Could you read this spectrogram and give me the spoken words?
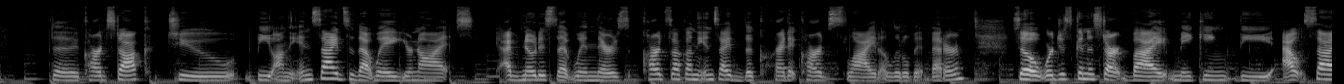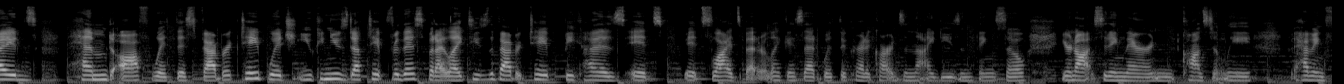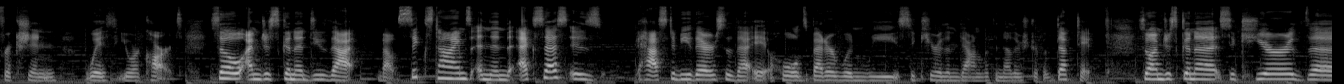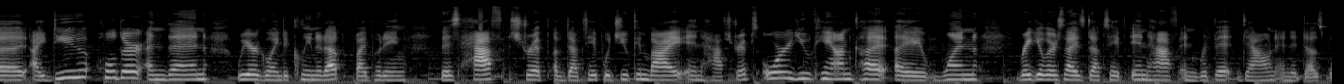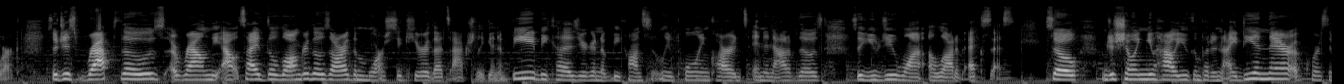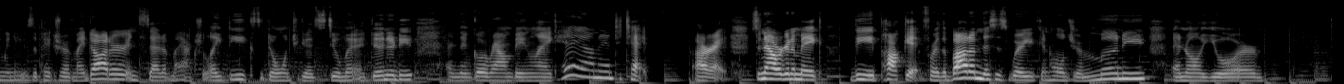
the cardstock to be on the inside so that way you're not I've noticed that when there's cardstock on the inside, the credit cards slide a little bit better. So we're just gonna start by making the outsides hemmed off with this fabric tape, which you can use duct tape for this, but I like to use the fabric tape because it's it slides better, like I said, with the credit cards and the IDs and things. So you're not sitting there and constantly having friction with your cards. So I'm just gonna do that about six times and then the excess is has to be there so that it holds better when we secure them down with another strip of duct tape. So I'm just gonna secure the ID holder and then we are going to clean it up by putting this half strip of duct tape, which you can buy in half strips, or you can cut a one regular size duct tape in half and rip it down and it does work. So just wrap those around the outside. The longer those are, the more secure that's actually gonna be because you're gonna be constantly pulling cards in and out of those. So you do want a lot of excess. So I'm just showing you how you can put an ID in there. Of course, I'm gonna use a picture of my daughter instead of my actual ID because I don't want you guys to steal my identity and then go around being like, hey, I'm Auntie Tay. All right, so now we're gonna make the pocket for the bottom. This is where you can hold your money and all your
